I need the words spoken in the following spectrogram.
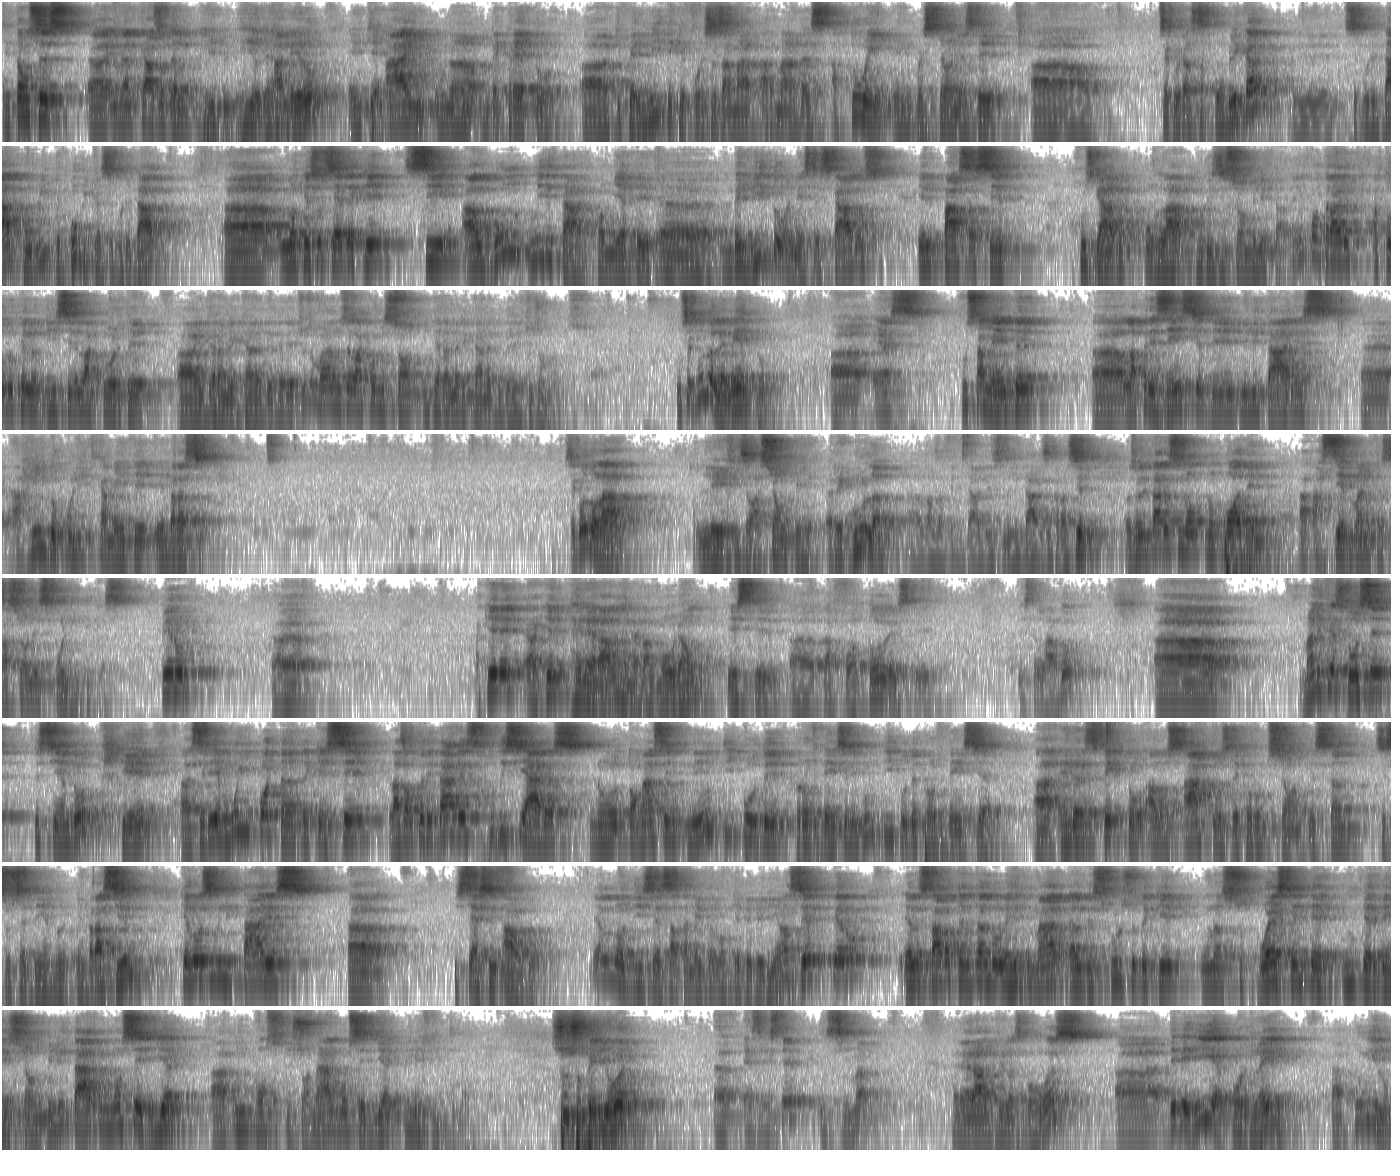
Então, uh, no caso do Rio de Janeiro, em que há um decreto uh, que permite que forças armadas atuem em questões de uh, segurança pública, de segurança pública, de pública segurança, uh, o que sucede é que se algum militar comete uh, um delito nestes casos, ele passa a ser juzgado por la jurisdição militar. Em contrário a tudo que ele disse a Corte Interamericana de Direitos Humanos e a Comissão Interamericana de Direitos Humanos. Um segundo elemento uh, é justamente uh, a presença de militares uh, agindo politicamente em Brasil. Segundo a legislação que regula as atividades militares em Brasil, os militares não, não podem fazer manifestações políticas. Pero Aquele, aquele general, general Mourão, este uh, da foto, este, este lado, uh, manifestou-se dizendo que uh, seria muito importante que se as autoridades judiciárias não tomassem nenhum tipo de providência, nenhum tipo de providência uh, em respeito aos atos de corrupção que estão se sucedendo em Brasil, que os militares uh, fizessem algo. Ele não disse exatamente o que deveriam fazer, pero ele estava tentando legitimar o discurso de que uma suposta inter intervenção militar não seria uh, inconstitucional, não seria ilegítima. Su superior uh, existe em cima, General Vilas Boas, uh, deveria, por lei, puni-lo.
